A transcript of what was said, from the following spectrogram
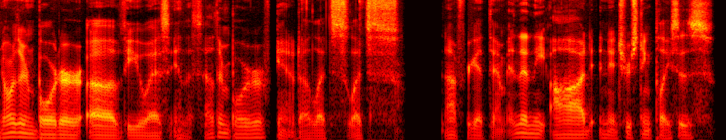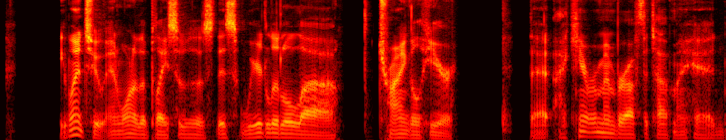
northern border of the U.S. and the southern border of Canada. Let's let's not forget them, and then the odd and interesting places he went to, and one of the places was this weird little uh, triangle here that I can't remember off the top of my head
